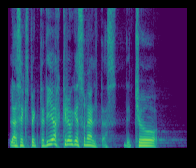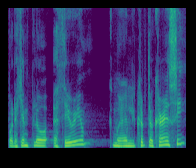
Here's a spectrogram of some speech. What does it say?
las expectativas creo que son altas. De hecho, por ejemplo, Ethereum, como el cryptocurrency,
